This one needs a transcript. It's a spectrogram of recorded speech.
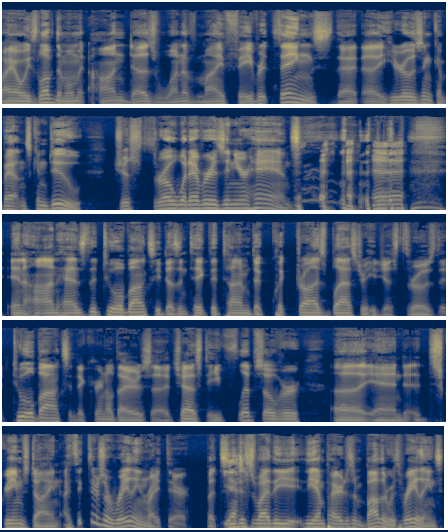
I always love the moment Han does one of my favorite things that uh, heroes and combatants can do. Just throw whatever is in your hands. and Han has the toolbox. He doesn't take the time to quick draw his blaster. He just throws the toolbox into Colonel Dyer's uh, chest. He flips over uh, and screams, dying. I think there's a railing right there. But see, yes. this is why the, the Empire doesn't bother with railings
